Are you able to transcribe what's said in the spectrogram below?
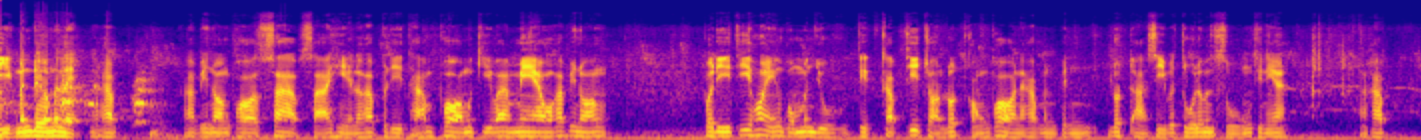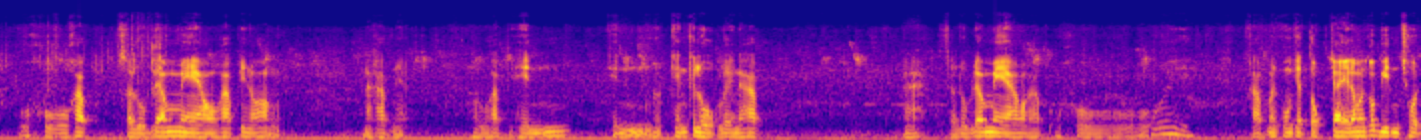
อีกเหมือนเดิมนั่นแหละนะครับพี่น้องพอทราบสาเหตุแล้วครับพอดีถามพ่อเมื่อกี้ว่าแมวครับพี่น้อง พอดีที่ห้อยของผมมันอยู่ติดกับที่จอดรถของพ่อนะครับ มันเป็นรถอ่าสี่ประตูแล้วมันสูงทีเนี้ยนะครับโอ้โหครับ สรุปแล้วแมวครับพี่น้องนะครับเนี่ยดูครับเห็นเห็นเห็นกระโหลกเลยนะครับอ่าสรุปแล้วแมวครับโอ้โหครับ มันคงจะตกใจแล้วมันก็บินชน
